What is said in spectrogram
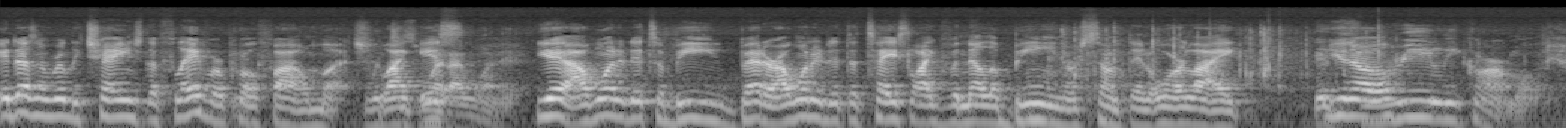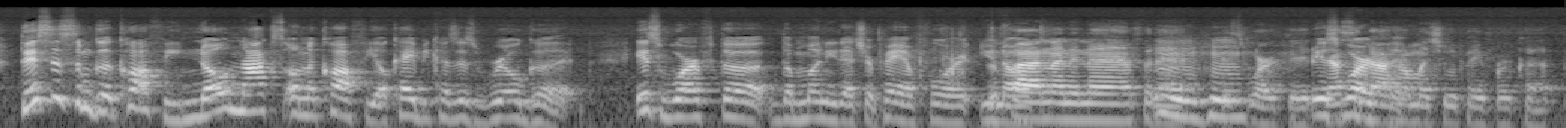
it doesn't really change the flavor profile much. Which like is what it's I wanted. yeah, I wanted it to be better. I wanted it to taste like vanilla bean or something, or like. It's you know, really caramel. this is some good coffee. No knocks on the coffee, okay? Because it's real good. It's worth the the money that you're paying for it. You the know, five ninety nine for that. Mhm. It's worth it. It's That's worth about it. how much you would pay for a cup.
